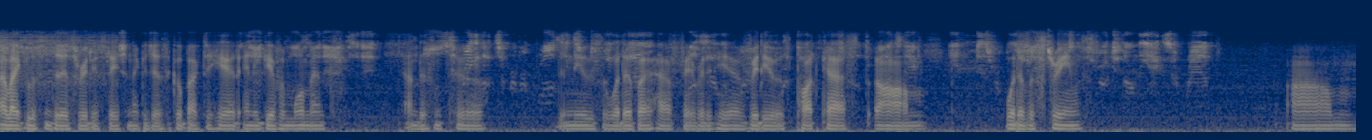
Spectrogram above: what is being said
I like to listen to this radio station, I could just go back to here at any given moment and listen to the news or whatever I have favorited here, videos, podcast, um, whatever streams. Um,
